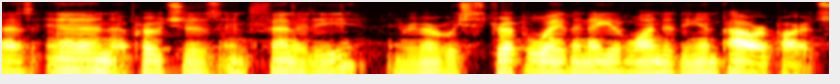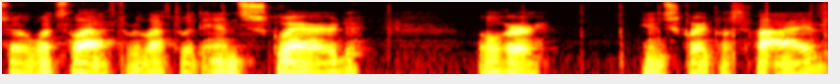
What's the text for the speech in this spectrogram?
as n approaches infinity. And remember, we strip away the negative 1 to the n power part. So what's left? We're left with n squared over n squared plus 5.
